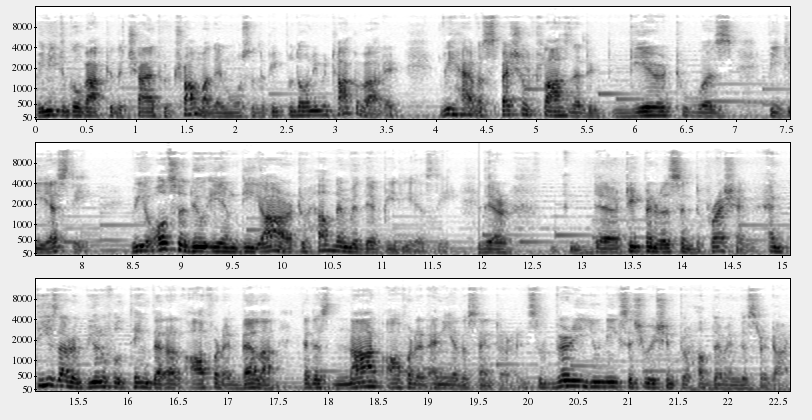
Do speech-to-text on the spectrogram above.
We need to go back to the childhood trauma that most of the people don't even talk about it. We have a special class that is geared towards PTSD. We also do EMDR to help them with their PTSD, their, their treatment resistant depression. And these are a beautiful thing that are offered at Bella that is not offered at any other center. It's a very unique situation to help them in this regard.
